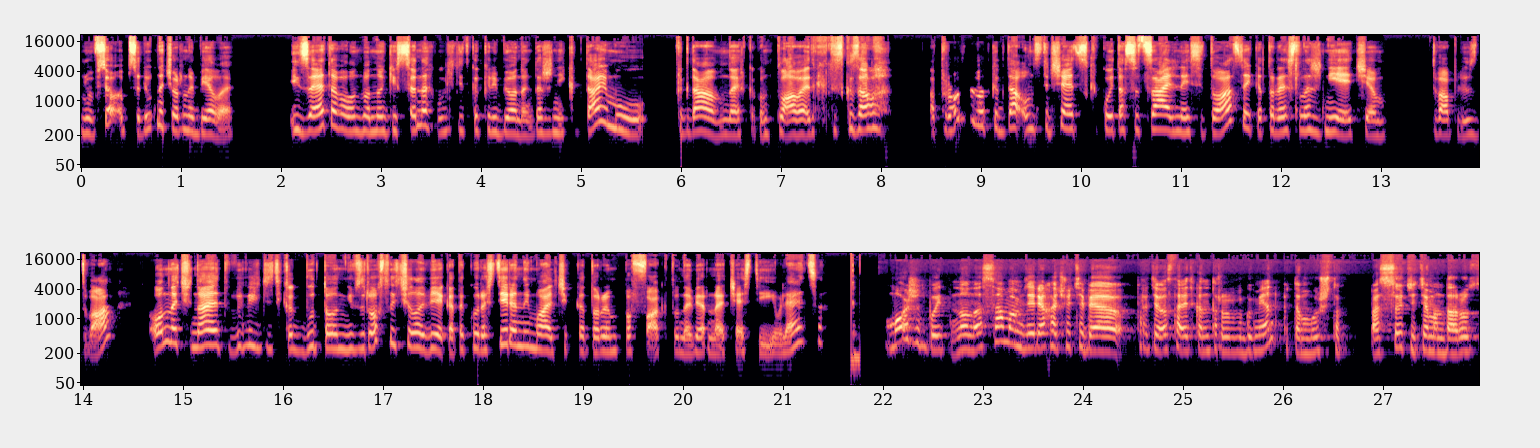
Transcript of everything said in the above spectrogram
У него все абсолютно черно-белое. Из-за этого он во многих сценах выглядит как ребенок. Даже никогда ему, когда, знаешь, как он плавает, как ты сказала, а просто вот когда он встречается с какой-то социальной ситуацией, которая сложнее, чем 2 плюс 2, он начинает выглядеть, как будто он не взрослый человек, а такой растерянный мальчик, которым по факту, наверное, отчасти и является. Может быть, но на самом деле я хочу тебе противоставить контраргумент, потому что, по сути, те мандалорцы,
